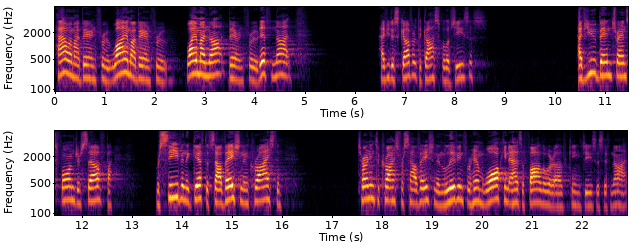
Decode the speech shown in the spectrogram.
How am I bearing fruit? Why am I bearing fruit? Why am I not bearing fruit? If not, have you discovered the gospel of Jesus? Have you been transformed yourself by receiving the gift of salvation in Christ and turning to Christ for salvation and living for Him, walking as a follower of King Jesus. If not,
